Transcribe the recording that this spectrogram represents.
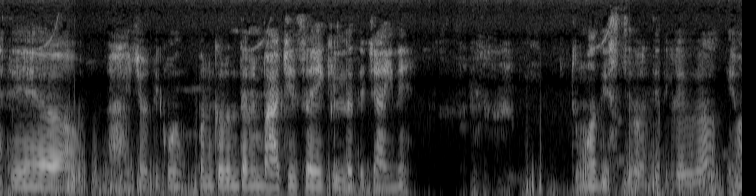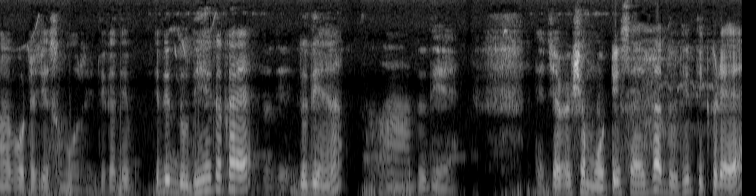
ते ह्याच्यावरती ओपन करून त्याने भाजीचं हे केलेलं त्याच्या आईने. तुम्हाला दिसते वरती तिकडे बघा हिमालय बोटाच्या समोर इथे का ते दुधी आहे का काय? दुधी आहे. ना? हां दुधी आहे. त्याच्यापेक्षा मोठी साईज ना दुधी तिकडे आहे.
